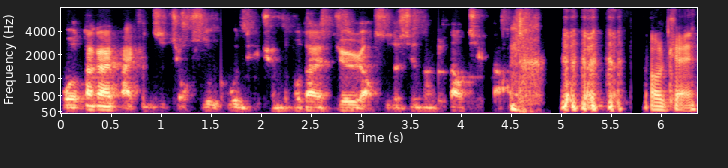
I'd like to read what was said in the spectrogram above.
我大概百分之九十五的问题全部都在 Jerry 老师的线上得到解答，OK，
